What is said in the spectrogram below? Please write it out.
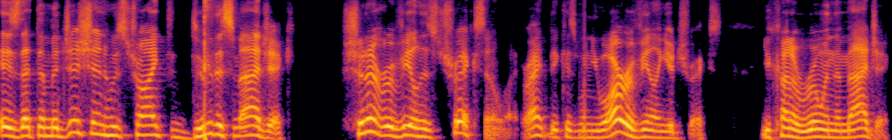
is that the magician who's trying to do this magic shouldn't reveal his tricks in a way, right? Because when you are revealing your tricks, you kind of ruin the magic.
